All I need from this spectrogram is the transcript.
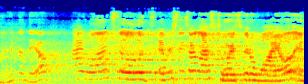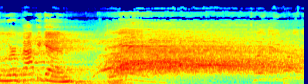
미국에 방문을 했는데요. Hi everyone. So it's, ever since our last tour, it's been a while, and we're back again. 저희가 이번에는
